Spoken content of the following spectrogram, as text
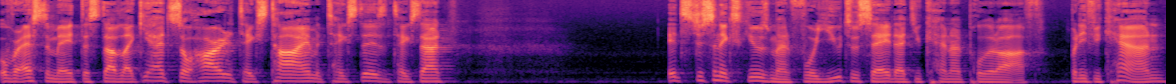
overestimate the stuff. Like, yeah, it's so hard. It takes time. It takes this. It takes that. It's just an excuse, man, for you to say that you cannot pull it off but if you can,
